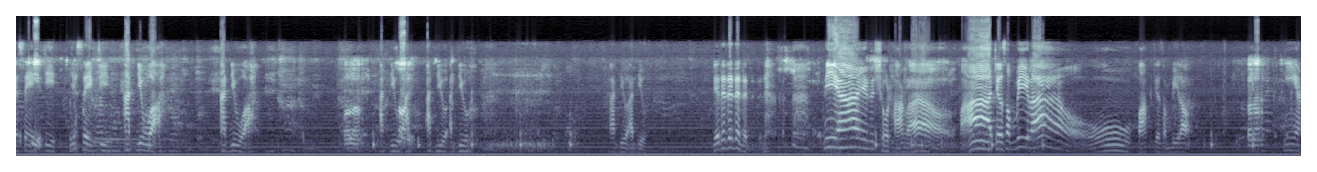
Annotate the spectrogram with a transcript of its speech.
ย่าเสกจีอย่าเสกจีอัดอยู่อะ อัดอยู่อะเอาละอัดอยู่ Sorry อัดอยู่อัดอยู่อัดอยู่อัดอยู่เดี๋ยวเดี๋ยวเดี๋ยวเดี๋ยวเดี๋ยวนี่ไงโชว์ทางแล้วป้าเจอซอมบี้แล้วโอ้ปักเจอซอมบี้แล้วตอนนั้นนี่ไง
